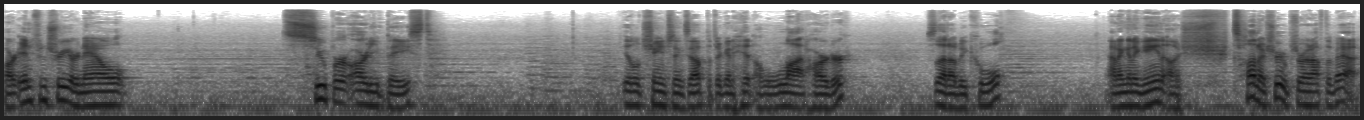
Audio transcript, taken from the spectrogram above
Our infantry are now super arty based. It'll change things up, but they're going to hit a lot harder. So that'll be cool. And I'm going to gain a ton of troops right off the bat.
